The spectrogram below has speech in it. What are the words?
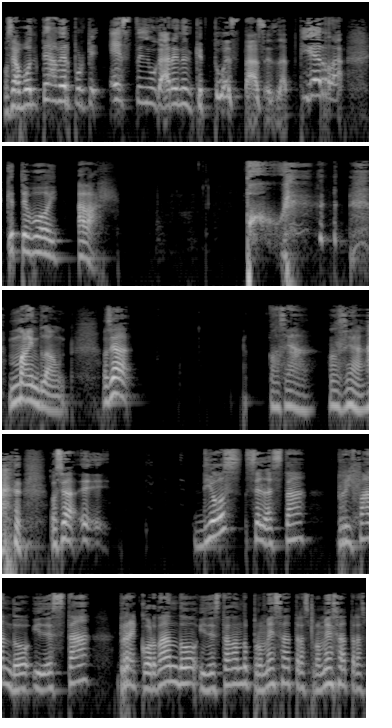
O sea, voltea a ver porque este lugar en el que tú estás es la tierra que te voy a dar. Mind blown. O sea, o sea, o sea, o sea, eh, eh, Dios se la está rifando y le está recordando y le está dando promesa tras promesa tras,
